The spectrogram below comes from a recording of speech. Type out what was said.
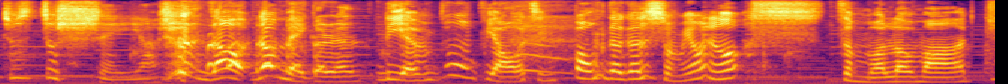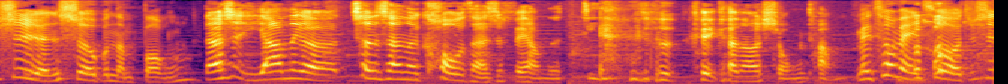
就是这谁呀、就是你知道，你知道每个人脸部表情绷的跟什么样？我想说，怎么了吗？就是人设不能崩。但是一样，那个衬衫的扣子还是非常的低，就是可以看到胸膛。没错，没错，就是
